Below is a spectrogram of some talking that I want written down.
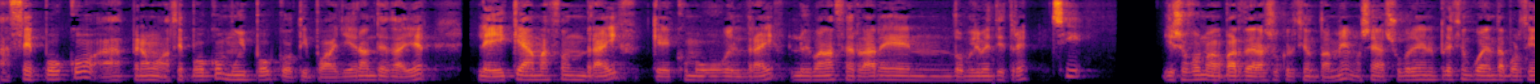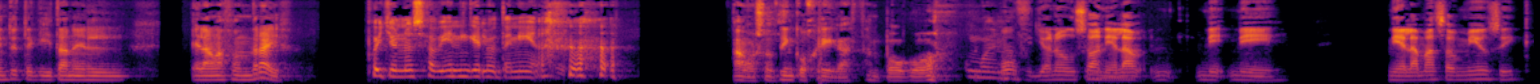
hace poco, ah, pero hace poco, muy poco, tipo ayer o antes de ayer, leí que Amazon Drive, que es como Google Drive, lo iban a cerrar en 2023. Sí, Y eso forma parte de la suscripción también. O sea, suben el precio un 40% y te quitan el, el Amazon Drive. pues yo no sabía ni que lo tenía. Vamos, son 5 gigas, tampoco. bueno, Uf, yo no uso ni el, ni, ni, ni el Amazon Music.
